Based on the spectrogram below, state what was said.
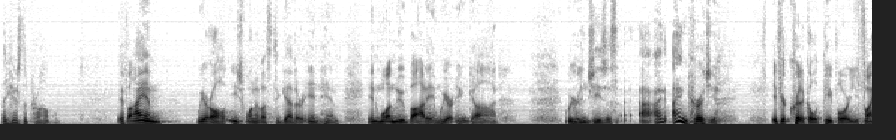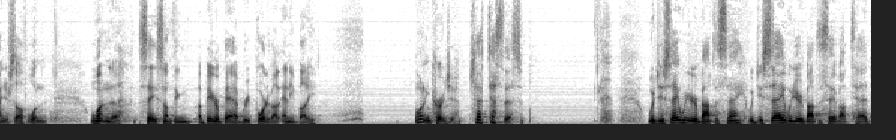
But here's the problem. If I am, we are all, each one of us together in Him, in one new body, and we are in God, we're in Jesus. I, I encourage you, if you're critical of people or you find yourself wanting, wanting to say something, a big or bad report about anybody, I want to encourage you. Test this. Would you say what you're about to say? Would you say what you're about to say about Ted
